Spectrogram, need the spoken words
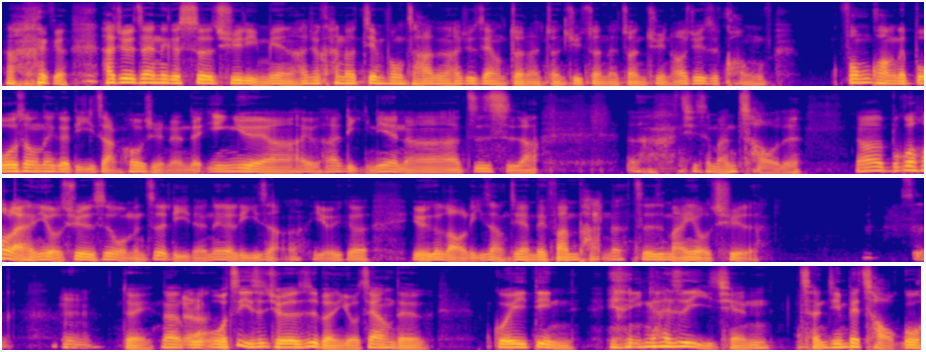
啊，那个他就在那个社区里面，他就看到见缝插针，他就这样钻来钻去，钻来钻去，然后就一直狂。疯狂的播送那个里长候选人的音乐啊，还有他理念啊、支持啊，呃，其实蛮吵的。然后不过后来很有趣的是，我们这里的那个里长啊，有一个有一个老里长竟然被翻盘了，这是蛮有趣的。是，嗯，对。那我我自己是觉得日本有这样的规定。应该是以前曾经被炒过，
